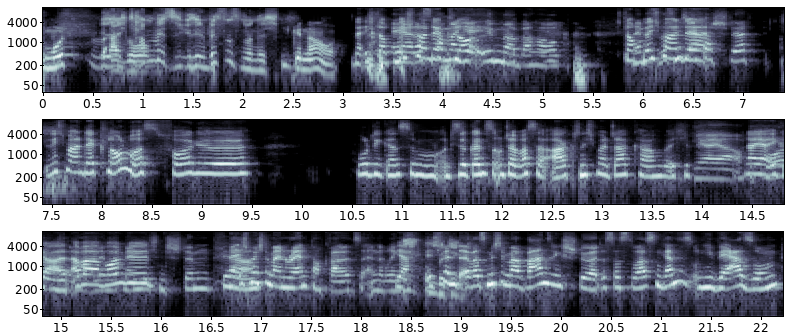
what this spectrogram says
Muss, Vielleicht also, haben wir sie gesehen, wissen es nur nicht. Genau. Ich glaube nicht ja, mal der kann man ja immer behaupten. Ich glaube nicht mal in der nicht mal in der Clone Wars Folge wo die ganze, diese ganzen Unterwasser-Arcs nicht mal da kamen, welche. Ja, ja, Naja, egal. Aber wollen wir. Stimmen. Ja. Ja, ich möchte meinen Rant noch gerade zu Ende bringen. Ja, ich finde, was mich immer wahnsinnig stört, ist, dass du hast ein ganzes Universum,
